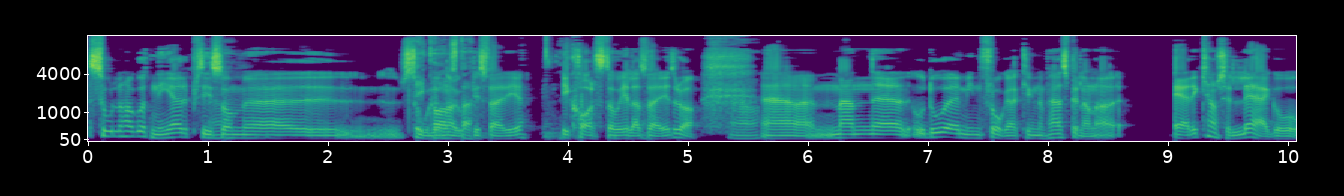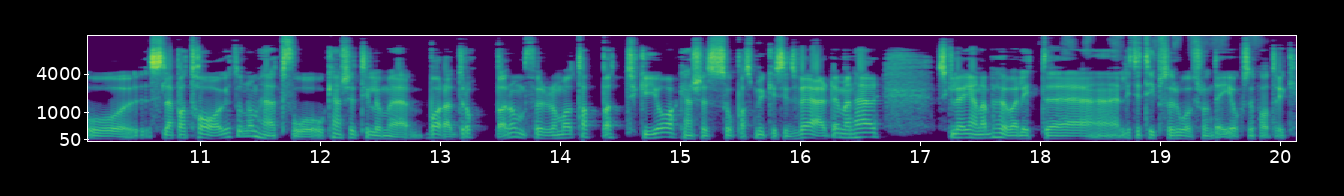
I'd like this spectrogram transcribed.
Solen har gått ner, precis ja. som eh, solen har gjort i Sverige. I Karlstad och hela Sverige tror jag. Ja. Eh, men, eh, och då är min fråga kring de här spelarna. är det kanske läge att släppa taget om de här två och kanske till och med bara droppa dem. För de har tappat, tycker jag, kanske så pass mycket sitt värde. Men här skulle jag gärna behöva lite, lite tips och råd från dig också, Patrik.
